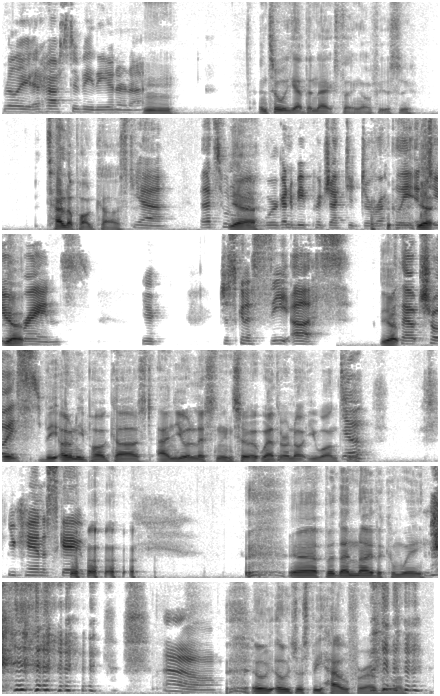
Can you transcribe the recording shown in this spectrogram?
really it has to be the internet. Mm. Until we get the next thing, obviously. Telepodcast. Yeah, that's when Yeah. we're, we're going to be projected directly Yeah, into your brains. Just going to see us Yep. without It's choice. the only podcast, and you're listening to it whether or not you want to. You can't escape. yeah, but then neither can we. oh. It'll, it'll just be hell for everyone.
